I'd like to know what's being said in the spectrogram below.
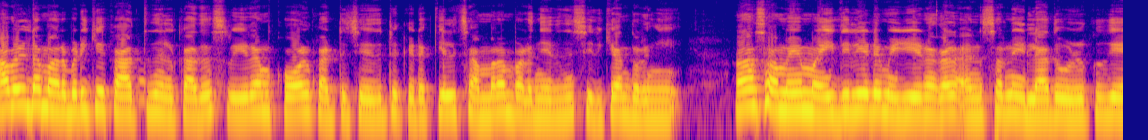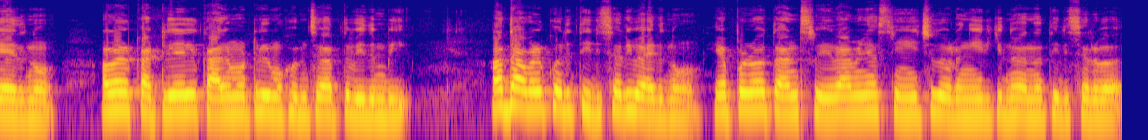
അവളുടെ മറുപടിക്ക് കാത്തു നിൽക്കാതെ ശ്രീറാം കോൾ കട്ട് ചെയ്തിട്ട് കിടക്കയിൽ ചമ്രം പടഞ്ഞിരുന്ന് ചിരിക്കാൻ തുടങ്ങി. ആ സമയം മൈഥിലിയുടെ മിഴിയണകൾ അനുസരണയില്ലാതെ ഒഴുക്കുകയായിരുന്നു. അവൾ കട്ടിലിൽ കാൽമുട്ടിൽ മുഖം ചേർത്ത് വിതുമ്പി. അത് അവൾക്കൊരു തിരിച്ചറിവായിരുന്നു. എപ്പോഴോ താൻ ശ്രീറാമിനെ സ്നേഹിച്ചു തുടങ്ങിയിരിക്കുന്നു എന്ന തിരിച്ചറിവ്.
